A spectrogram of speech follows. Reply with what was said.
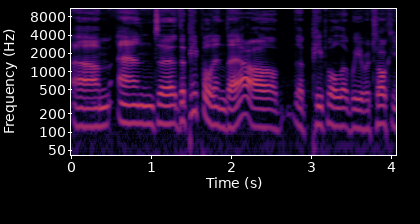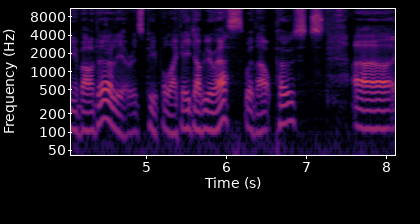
Um, and uh, the people in there are the people that we were talking about earlier. It's people like AWS with Outposts, uh, uh,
